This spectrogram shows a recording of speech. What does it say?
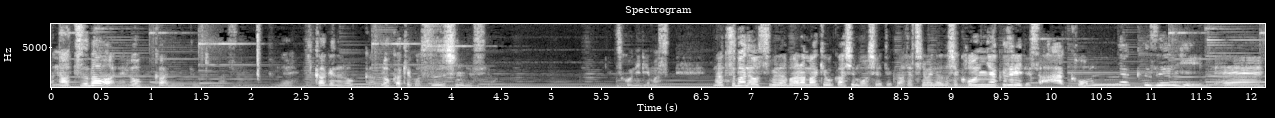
夏場はね、ロッカーに入れておきます。ね、日陰のロッカー。ロッカー結構涼しいんですよ。そこに入れます。夏場でおすすめなばらまきお菓子も教えてください。ちなみに私、こんにゃくゼリーです。あー、こんにゃくゼリーね。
